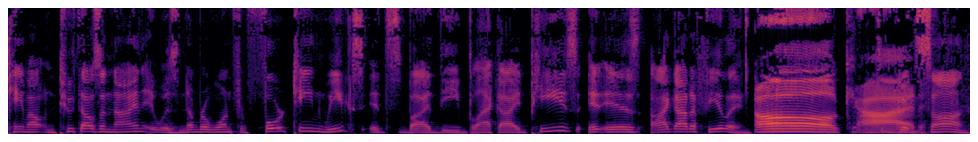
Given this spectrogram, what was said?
came out in 2009. It was number one for 14 weeks. It's by the Black Eyed Peas. It is "I Got a Feeling." Oh It's a god, good song.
